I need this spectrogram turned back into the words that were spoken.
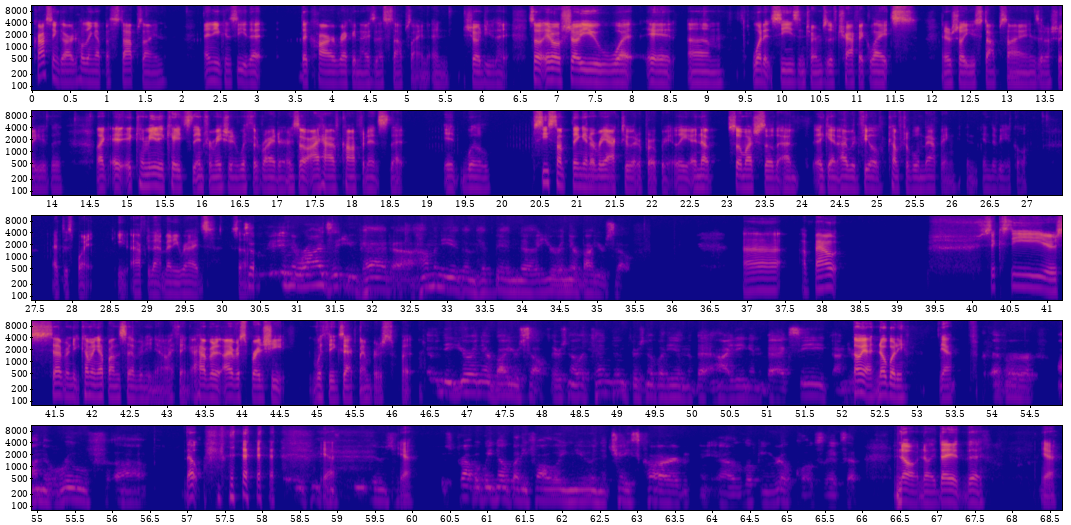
crossing guard holding up a stop sign, and you can see that the car recognized that stop sign and showed you that. So it'll show you what it um what it sees in terms of traffic lights. It'll show you stop signs. It'll show you the like it, it communicates the information with the rider. And so I have confidence that it will see something and react to it appropriately enough so much so that I'm again I would feel comfortable napping in, in the vehicle at this point after that many rides. So, so in the rides that you've had, uh, how many of them have been uh, you're in there by yourself? Uh, about 60 or 70 coming up on 70 now i think i have a i have a spreadsheet with the exact numbers but. 70 you're in there by yourself. There's no attendant. There's nobody in the back hiding in the back seat under. Oh yeah nobody. Yeah. Ever on the roof uh. Nope. Yeah. There's, yeah. there's probably nobody following you in the chase car uh, looking real closely except. No no they the yeah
